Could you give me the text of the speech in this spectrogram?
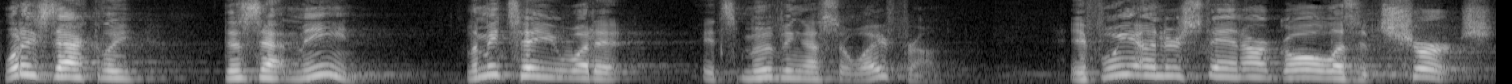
What exactly does that mean? Let me tell you what it, it's moving us away from. If we understand our goal as a church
